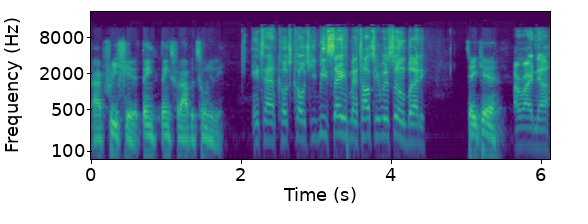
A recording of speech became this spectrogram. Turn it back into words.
I appreciate it. Thank, thanks for the opportunity. Anytime, Coach. Coach, you be safe, man. Talk to you real soon, buddy. Take care. All right, now.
